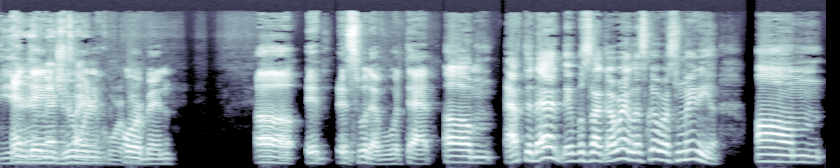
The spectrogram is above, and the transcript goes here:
Yeah, and then McIntyre Drew and Corbin. Uh, it, it's whatever with that. Um, after that, it was like, all right, let's go WrestleMania. Um,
